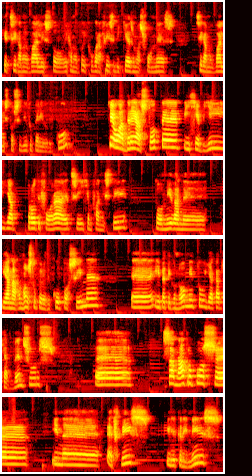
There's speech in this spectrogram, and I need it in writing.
και τις είχαμε βάλει στο, είχαμε ηχογραφήσει δικές μας φωνές, τις είχαμε βάλει στο CD του περιοδικού. Και ο Ανδρέας τότε είχε βγει για πρώτη φορά έτσι, είχε εμφανιστεί, τον είδανε οι αναγνώσεις του περιοδικού πώς είναι, ε, είπε τη γνώμη του για κάποια adventures. Ε, σαν άνθρωπος ε, είναι ευθύς, ειλικρινής,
